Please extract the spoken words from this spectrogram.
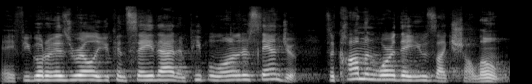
Okay, if you go to Israel, you can say that and people will understand you. It's a common word they use like shalom.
